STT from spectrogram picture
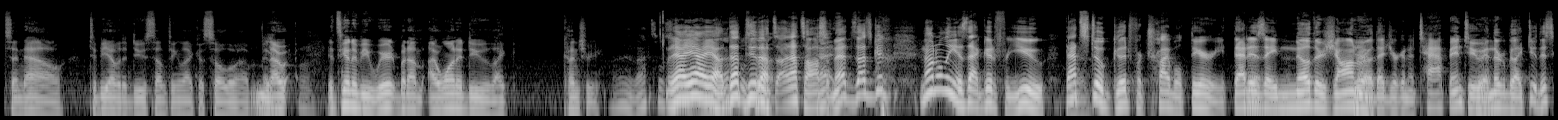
to now to be able to do something like a solo album. Yeah. And I, it's gonna be weird, but I'm I want to do like country. Yeah, that's what's yeah, yeah, yeah. That's That what's dude, that's that's awesome. That- That's that's good. Not only is that good for you, that's Yeah. still good for tribal theory. That is Yeah. another genre Yeah. that you're gonna tap into, Yeah. and they're gonna be like, "Dude, this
